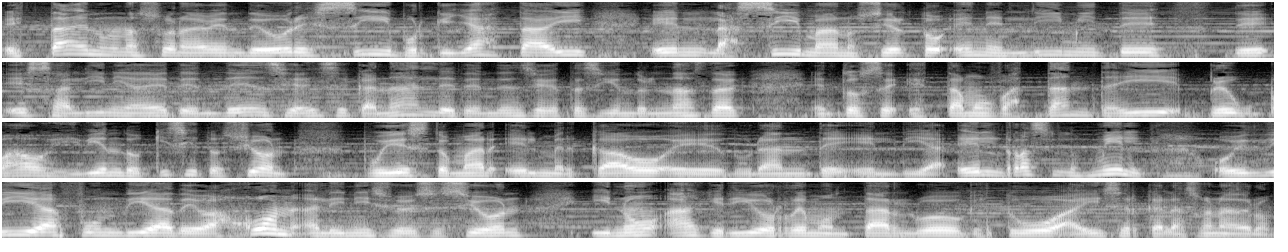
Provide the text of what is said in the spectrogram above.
¿Está en una zona de vendedores? Sí, porque ya está ahí en la cima, ¿no es cierto? En el límite de esa línea de tendencia, ese canal de tendencia que está siguiendo el Nasdaq. Entonces estamos bastante ahí preocupados y viendo qué situación pudiese tomar el mercado eh, durante el día. El Russell 2000 hoy día fue un día de bajón al inicio de sesión y no ha querido remontar luego que estuvo ahí cerca de la zona de los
